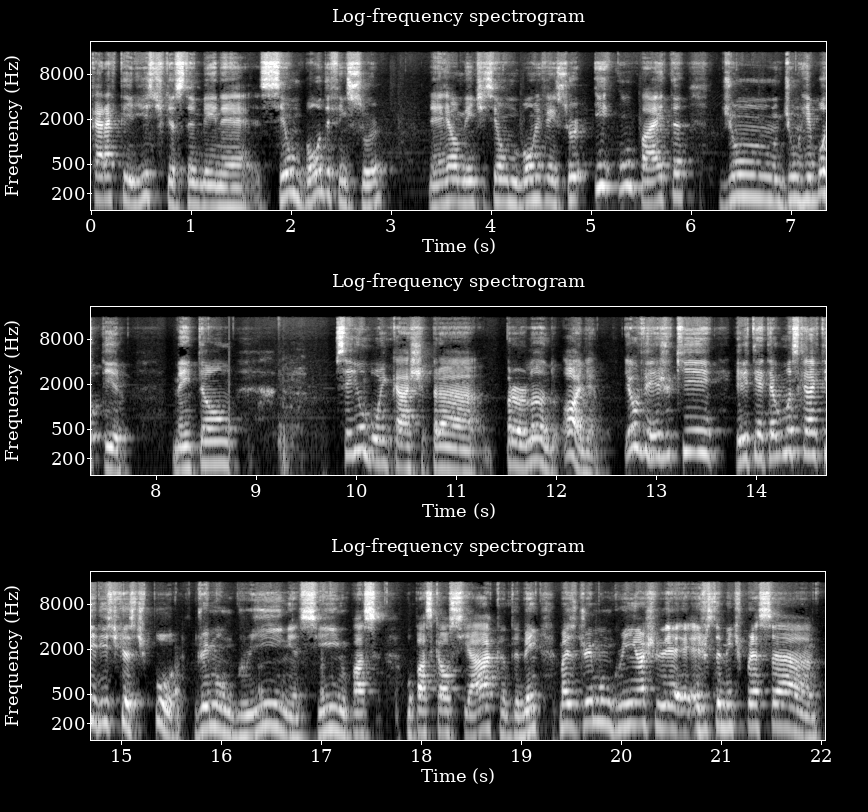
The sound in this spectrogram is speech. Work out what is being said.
características também, né? Ser um bom defensor, né? Realmente ser um bom defensor e um baita de um, de um reboteiro, né? Então, seria um bom encaixe para Orlando? Olha, eu vejo que ele tem até algumas características, tipo Draymond Green, assim, o, Pas, o Pascal Siakam também, mas Draymond Green eu acho é, é justamente por essa...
